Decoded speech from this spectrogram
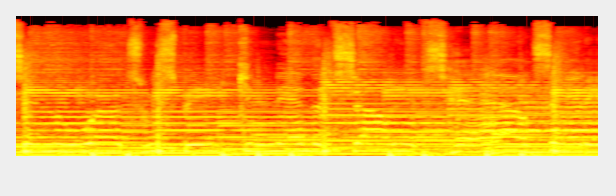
It's in the words we speak and in the tone it's held.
